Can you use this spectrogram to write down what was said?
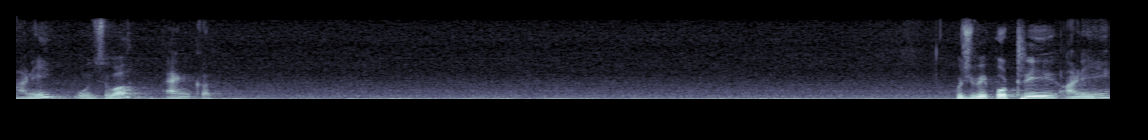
आणि उजवं अँकल उजवी पोटरी आणि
